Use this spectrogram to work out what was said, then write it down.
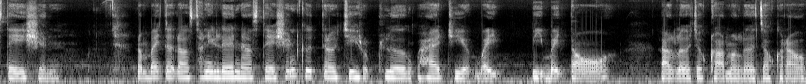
Station ដើម្បីទៅដល់ស្ថានីយ៍ Lena Station គឺត្រូវជិះរថភ្លើងប្រហែលជា3 2 3តឡើងលើចុះក្រោមឡើងលើចុះក្រោម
